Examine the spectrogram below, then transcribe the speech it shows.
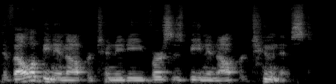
developing an opportunity versus being an opportunist.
